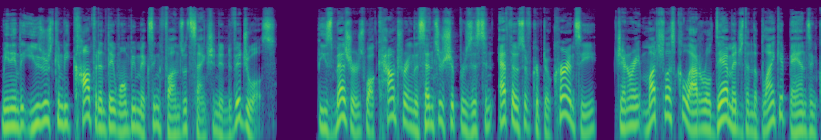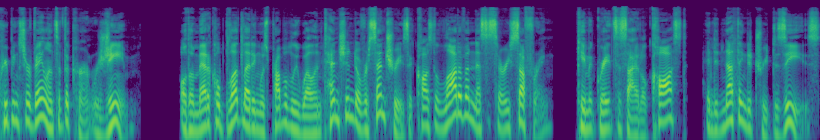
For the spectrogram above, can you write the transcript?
meaning that users can be confident they won't be mixing funds with sanctioned individuals. These measures, while countering the censorship resistant ethos of cryptocurrency, generate much less collateral damage than the blanket bans and creeping surveillance of the current regime. Although medical bloodletting was probably well intentioned over centuries, it caused a lot of unnecessary suffering, came at great societal cost, and did nothing to treat disease.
